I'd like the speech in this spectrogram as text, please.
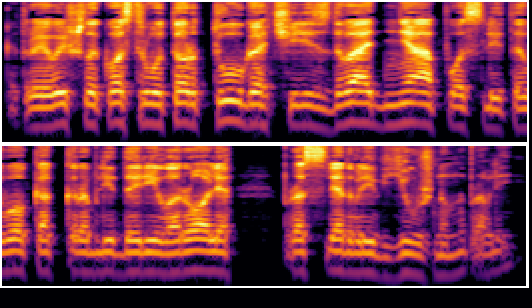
которая вышла к острову Тортуга через два дня после того, как корабли Дерива Роля проследовали в южном направлении.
